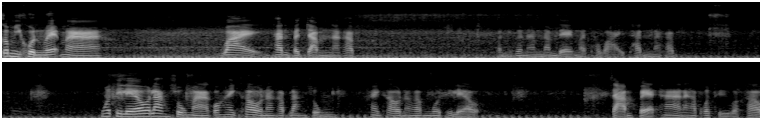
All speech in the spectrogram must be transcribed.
ก็มีคนแวะมาไหว้ท่านประจำนะครับ วันนี้ก็นำน้ำแดงมาถวายท่านนะครับงวดที่แล้วร่างทรงมาก็ให้เข้านะครับ ร่างทรงให้เข้านะครับงวดที่แล้วสามแปดห้านะครับ ก็ถือว่าเข้า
